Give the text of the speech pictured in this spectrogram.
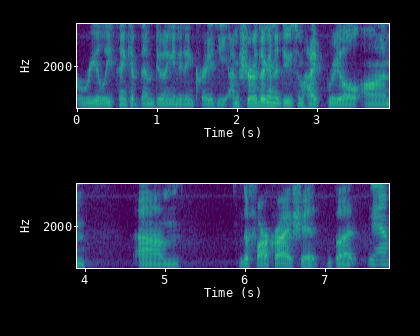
really think of them doing anything crazy. I'm sure they're going to do some hype reel on um, the Far Cry shit, but Yeah.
